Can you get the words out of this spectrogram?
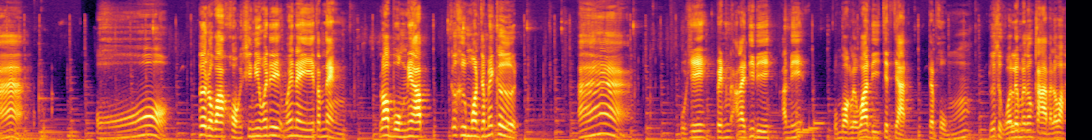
อ่าโอ้เพื่อระวางของชิ้นนี้ไว้ในไว้ในตำแหน่งรอบวงเนี่ยครับ ก็คือมอนจะไม่เกิด อ่า โอเค เป็นอะไรที่ดี อันนี้ผมบอกเลยว่าดีเจ็ดจัด แต่ผมรู้สึกว่าเริ่มไม่ต้องการมันแล้วว่ะ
